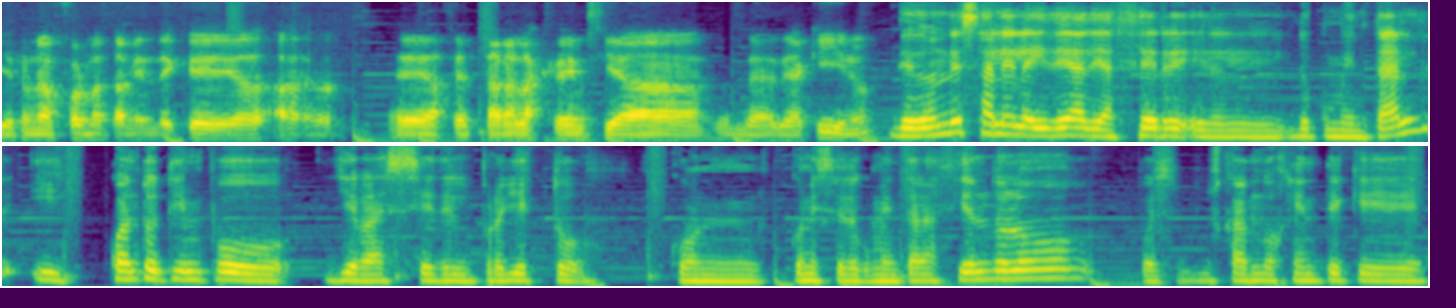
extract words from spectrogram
era una forma también de que eh, aceptara las creencias de, de, aquí, ¿no? ¿De dónde sale la idea de hacer el documental y cuánto tiempo lleva ese del proyecto con, con este documental haciéndolo, pues buscando gente que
